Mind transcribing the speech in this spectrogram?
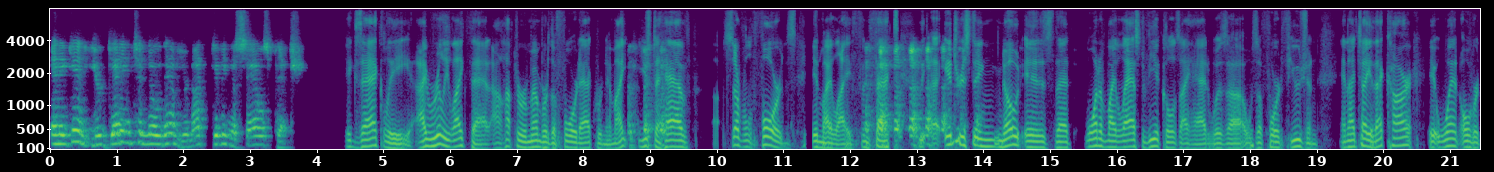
And again, you're getting to know them, you're not giving a sales pitch. Exactly. I really like that. I'll have to remember the Ford acronym. I used to have several Fords in my life. In fact, the uh, interesting note is that one of my last vehicles I had was uh, was a Ford Fusion, and I tell you that car it went over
